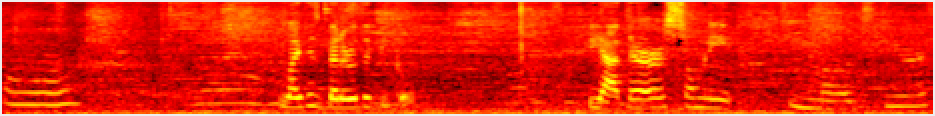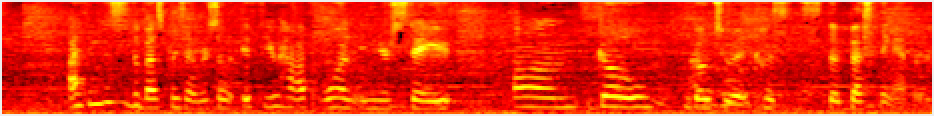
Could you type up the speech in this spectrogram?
Aww. Life is better with a beagle. But yeah, there are so many mugs here. I think this is the best place ever. So if you have one in your state, um, go go to it because it's the best thing ever.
